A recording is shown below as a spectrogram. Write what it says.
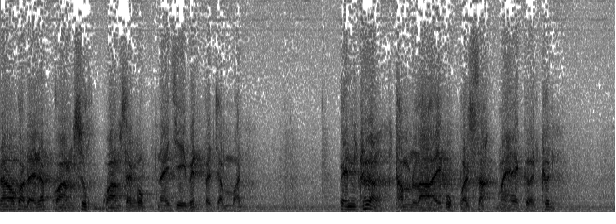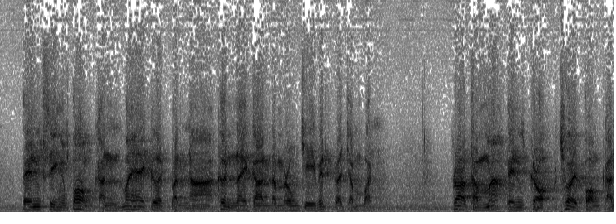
เราก็ได้รับความสุขความสงบในชีวิตประจำวัน เป็นเครื่องทำลายอุปสรรคไม่ให้เกิดขึ้น เป็นสิ่งป้องกันไม่ให้เกิดปัญหาขึ้นในการดำรงชีวิตประจำวันพระธรรมะเป็นเกราะช่วยป้องกัน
